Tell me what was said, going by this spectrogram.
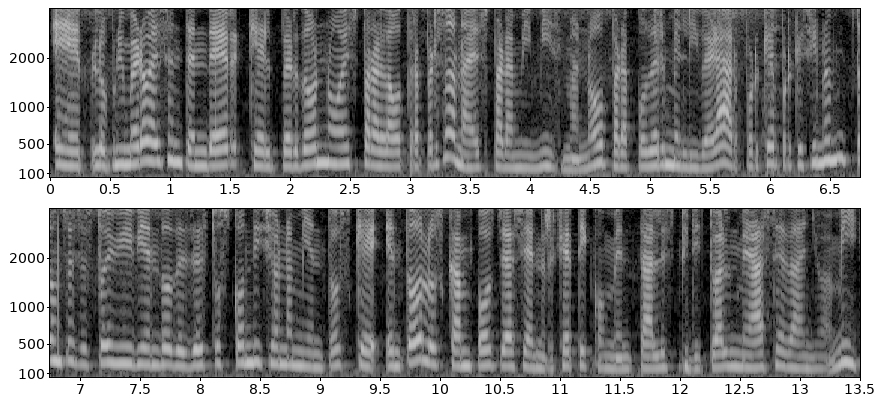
Eh, lo primero es entender que el perdón no es para la otra persona, es para mí misma, ¿no? Para poderme liberar. ¿Por qué? Porque si no, entonces estoy viviendo desde estos condicionamientos que en todos los campos, ya sea energético, mental, espiritual, me hace daño a mí.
